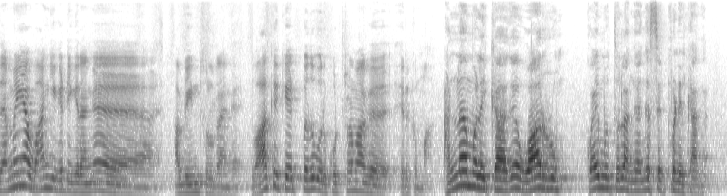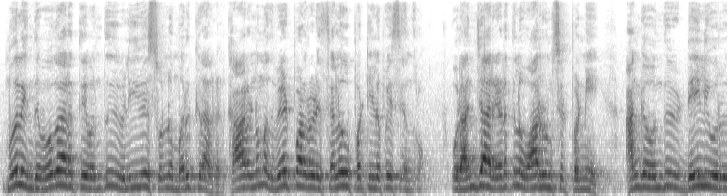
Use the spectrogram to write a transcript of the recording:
செமையாக வாங்கி கட்டிக்கிறாங்க அப்படின்னு சொல்கிறாங்க வாக்கு கேட்பது ஒரு குற்றமாக இருக்குமா? அண்ணாமலைக்காக வார் ரூம் கோயம்புத்தூரில் அங்கங்கே செட் பண்ணியிருக்காங்க முதல்ல இந்த விவகாரத்தை வந்து வெளியவே சொல்ல மறுக்கிறார்கள். காரணம் அது வேட்பாளருடைய செலவு பட்டியலில் போய் சேர்ந்துரும். ஒரு அஞ்சாறு இடத்துல வார் ரூம் செட் பண்ணி அங்கே வந்து டெய்லி ஒரு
